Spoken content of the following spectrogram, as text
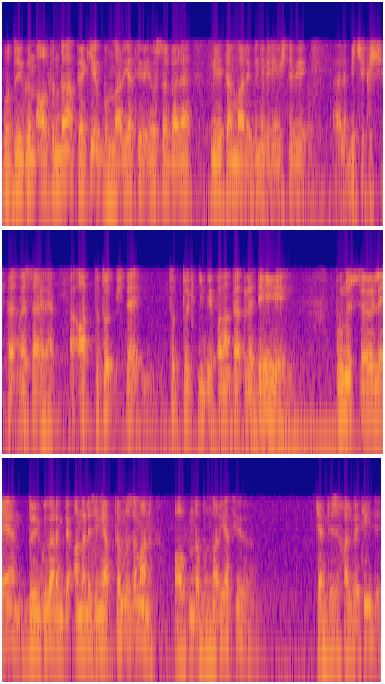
Bu duygunun altında peki bunlar yatıyor. Yoksa böyle militan var ne bileyim işte bir öyle bir çıkış vesaire. At tutu işte tuttu gibi falan öyle değil. Bunu söyleyen duyguların bir analizini yaptığımız zaman altında bunlar yatıyor. Kendisi halvetiydi.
